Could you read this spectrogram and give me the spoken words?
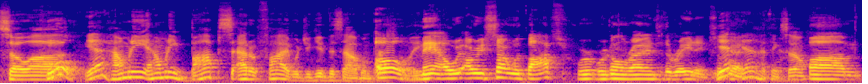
So uh, Cool. yeah, how many how many bops out of five would you give this album? Oh man, are we, are we starting with bops? We're, we're going right into the ratings. Yeah, okay. yeah, I think so. Um,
